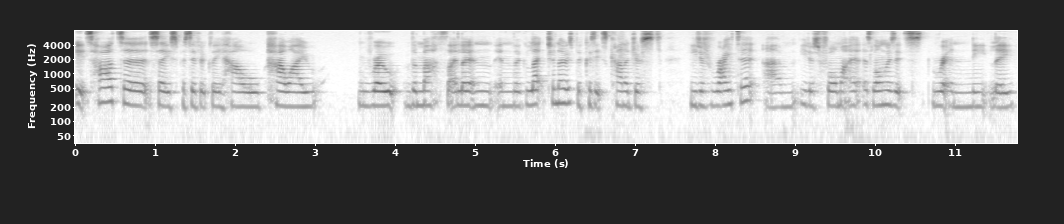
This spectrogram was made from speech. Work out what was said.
It's hard to say specifically how how I wrote the maths I learned in, in the lecture notes because it's kind of just you just write it, um, you just format it as long as it's written neatly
